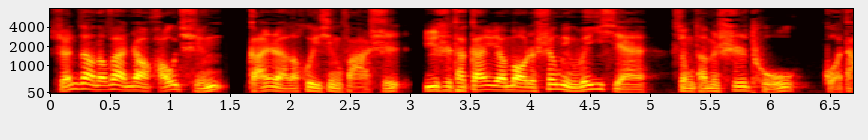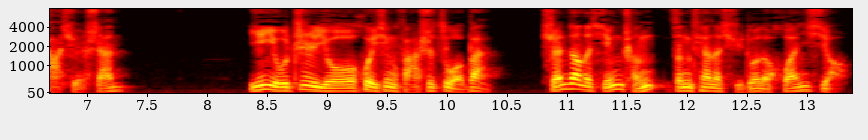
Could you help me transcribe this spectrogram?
玄奘的万丈豪情感染了慧性法师，于是他甘愿冒着生命危险送他们师徒过大雪山。因有挚友慧性法师作伴，玄奘的行程增添了许多的欢笑。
